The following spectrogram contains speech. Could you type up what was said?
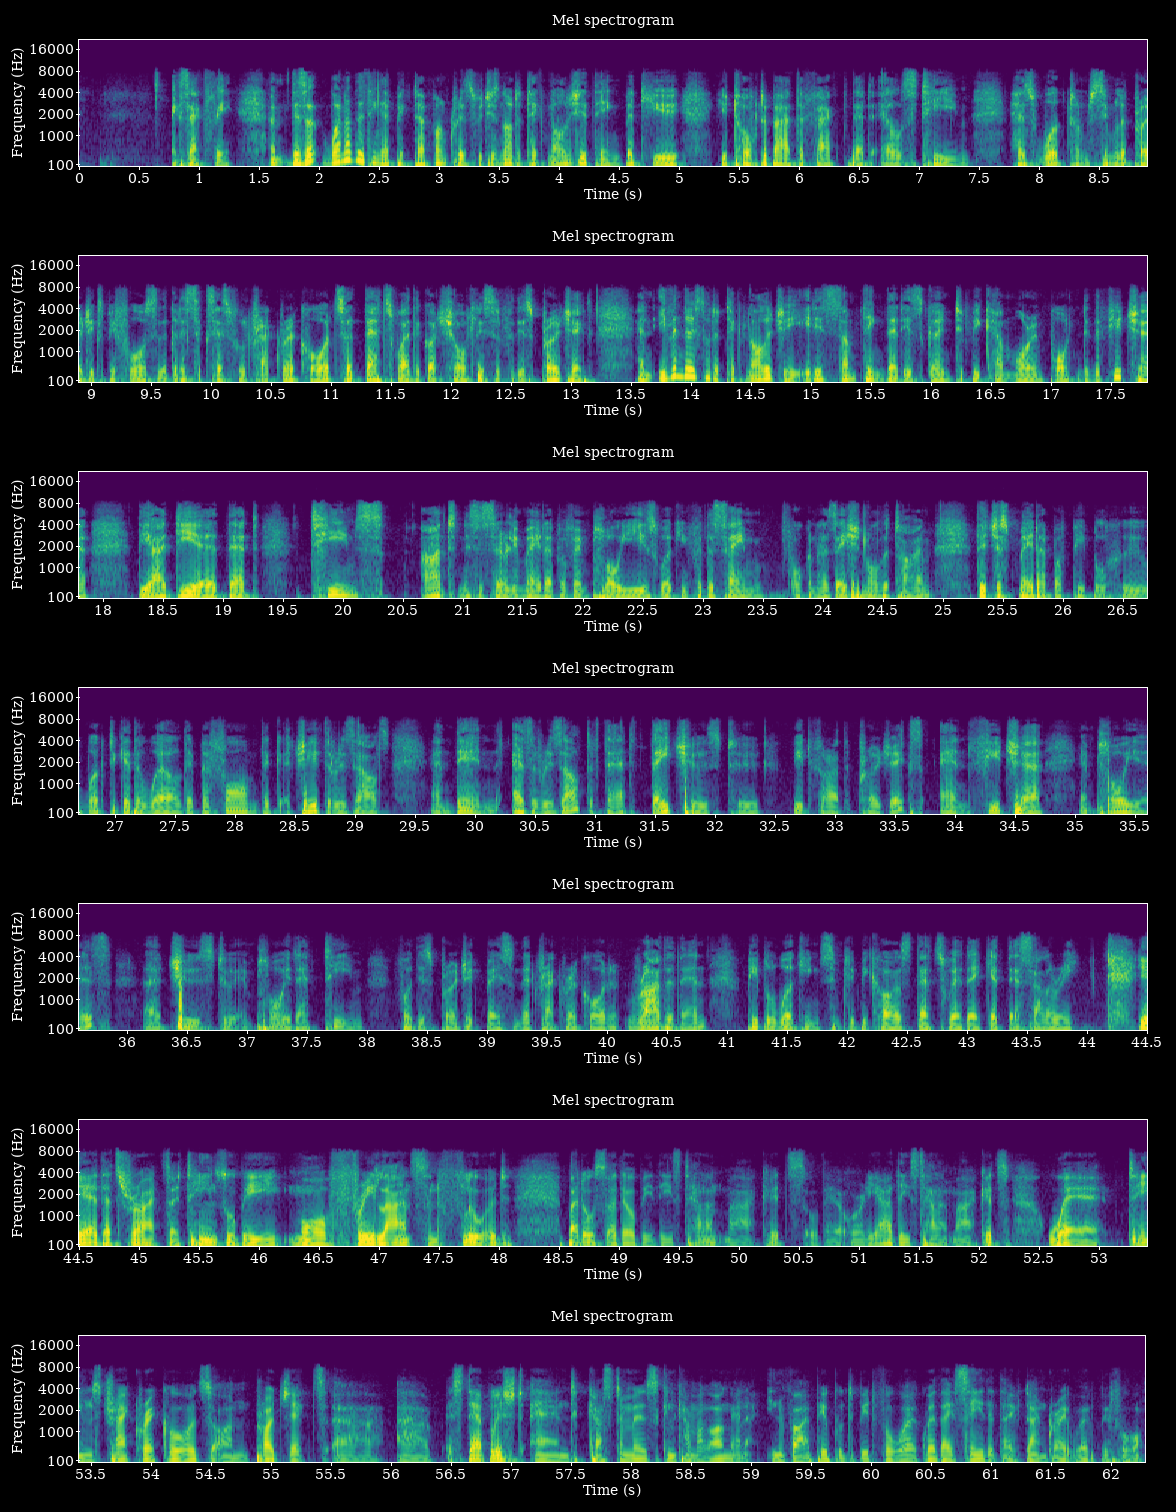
Exactly. Um, there's a, one other thing I picked up on, Chris, which is not a technology thing, but you, you talked about the fact that Elle's team has worked on similar projects before, so they've got a successful track record. So that's why they got shortlisted for this project. And even though it's not a technology, it is something that is going to become more important in the future. The idea that teams aren't necessarily made up of employees working for the same organization all the time. They're just made up of people who work together well, they perform, they achieve the results, and then as a result of that, they choose to bid for other projects, and future employers uh, choose to employ that team for this project based on their track record rather than people working simply because that's where they get their salary. Yeah, that's right. So teams will be more freelance and fluid, but also there'll be these talent markets, or there already are these talent markets, where teams' track records on projects are, are, established and customers can come along and invite people to bid for work where they see that they've done great work before.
